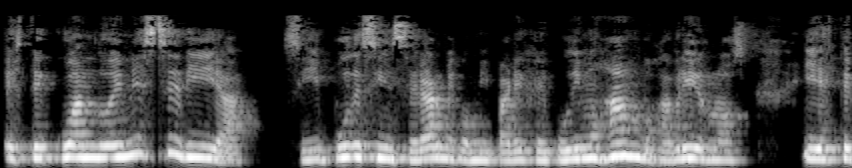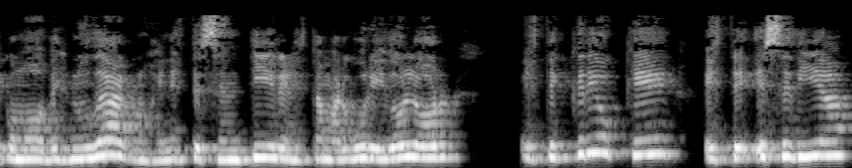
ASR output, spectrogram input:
este, cuando en ese día ¿sí? Pude sincerarme con mi pareja y pudimos ambos abrirnos y este, como desnudarnos en este sentir, en esta amargura y dolor, este, creo que este, ese día,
